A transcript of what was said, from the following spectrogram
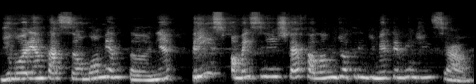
de uma orientação momentânea, principalmente se a gente estiver falando de atendimento emergencial.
